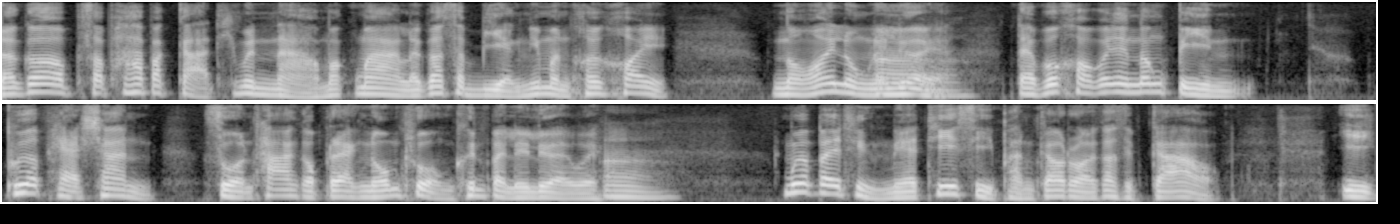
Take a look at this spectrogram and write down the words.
ล้วก็สภาพอากาศที่มันหนาวมากๆ แล้วก็เสบียงที่มันค่อยๆ น้อยลงเรื่อยๆอะอ่าแต่พวกเขาก็ยังต้องปีนเพื่อ passion สวนทางกับแรงโน้มถ่วงขึ้นไปเรื่อยๆเว้ยอ่าเมื่อไปถึงเมตรที่ 4,999 อีก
